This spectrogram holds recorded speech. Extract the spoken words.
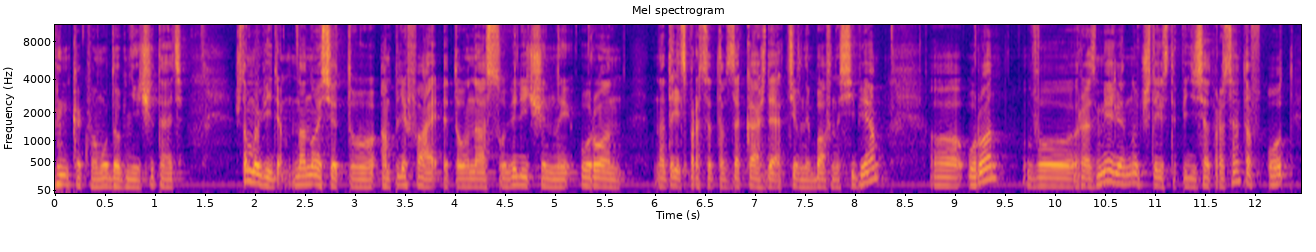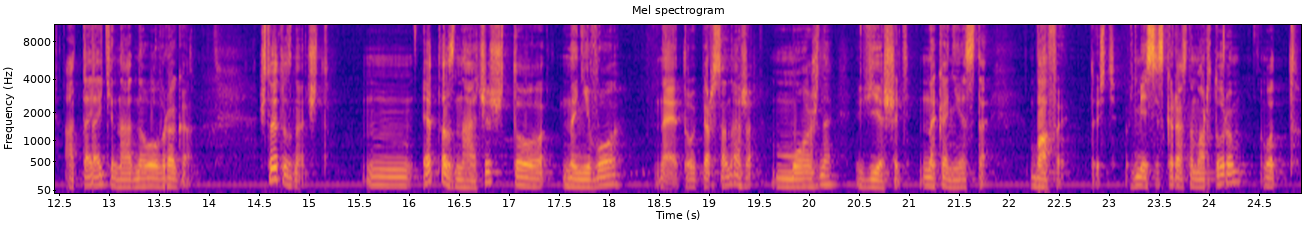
как вам удобнее читать. Что мы видим? Наносит Amplify, это у нас увеличенный урон на 30% за каждый активный баф на себе. Э, урон в размере ну, 450% от атаки на одного врага. Что это значит? Это значит, что на него, на этого персонажа, можно вешать, наконец-то, бафы. То есть вместе с Красным Артуром, вот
